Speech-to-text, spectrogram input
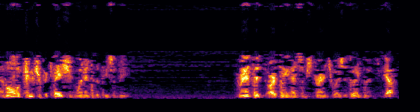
And all the putrefaction went into the piece of meat. Granted, RT has some strange ways of doing things. Yep.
